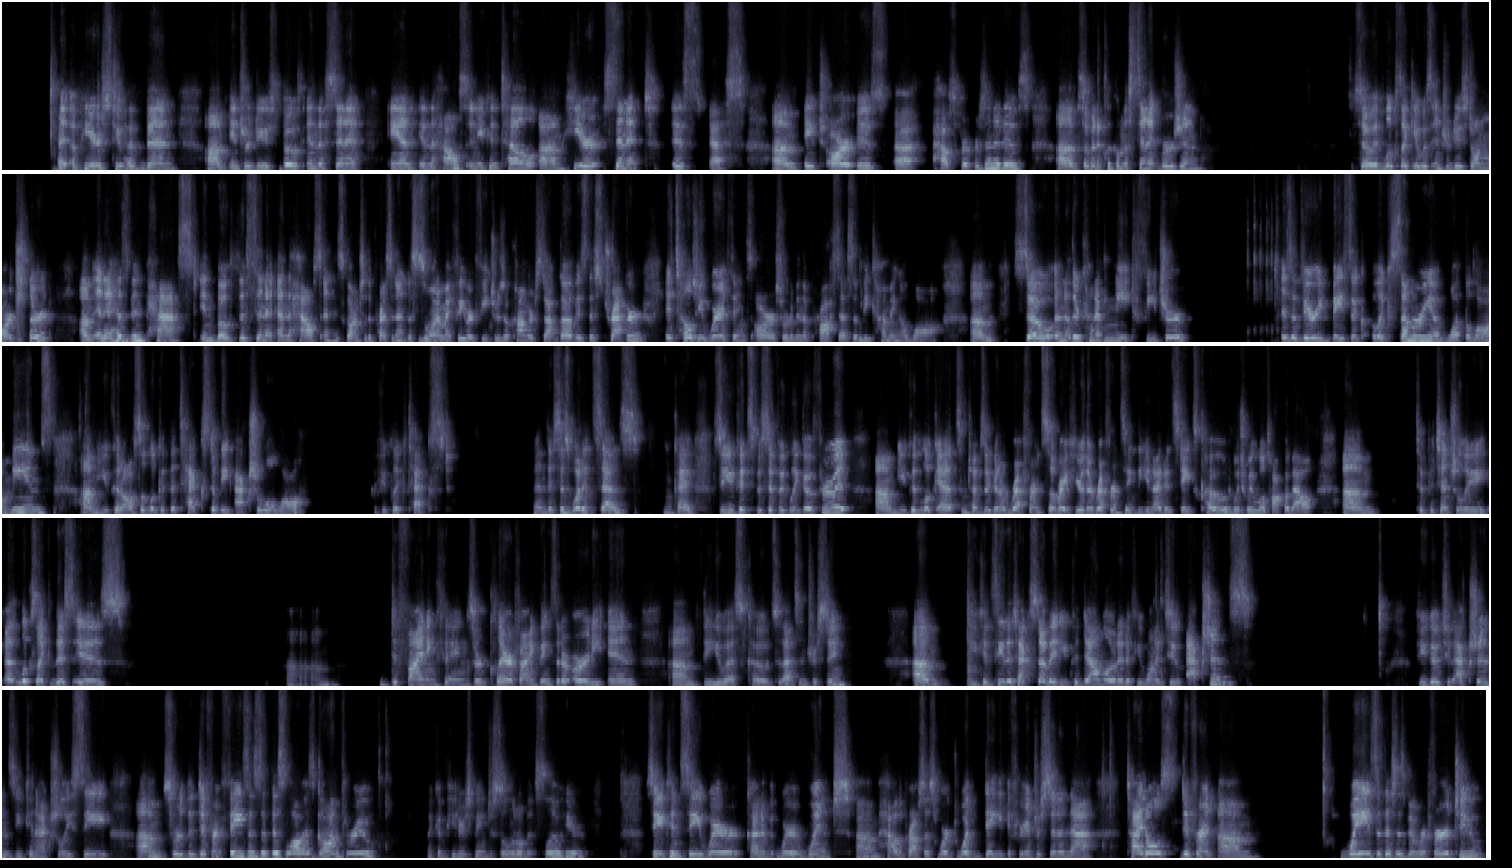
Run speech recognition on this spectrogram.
it appears to have been um, introduced both in the Senate and in the House. And you can tell um, here, Senate is S, um, HR is uh, House of Representatives. Um, so I'm gonna click on the Senate version. So it looks like it was introduced on March 3rd. Um, and it has been passed in both the Senate and the House and has gone to the president. This is one of my favorite features of congress.gov is this tracker. It tells you where things are sort of in the process of becoming a law. Um, so another kind of neat feature is a very basic like summary of what the law means. Um, you could also look at the text of the actual law. If you click text, and this is what it says. Okay, so you could specifically go through it. Um, you could look at, sometimes they're going to reference, so right here they're referencing the United States Code, which we will talk about, um, to potentially, it looks like this is um, defining things or clarifying things that are already in um, the US code. So that's interesting. Um, you can see the text of it. You could download it if you wanted to. Actions. If you go to actions, you can actually see um, sort of the different phases that this law has gone through. My computer's being just a little bit slow here. So you can see where kind of where it went, um, how the process worked, what date, if you're interested in that, titles, different um, ways that this has been referred to.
